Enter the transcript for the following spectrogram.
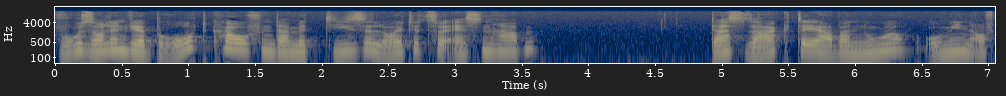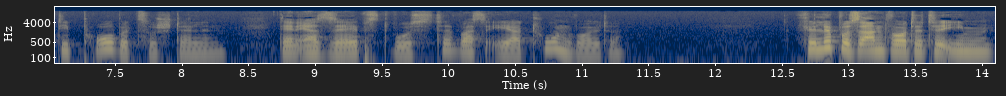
wo sollen wir Brot kaufen, damit diese Leute zu essen haben? Das sagte er aber nur, um ihn auf die Probe zu stellen, denn er selbst wusste, was er tun wollte. Philippus antwortete ihm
